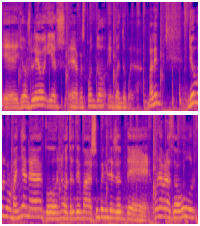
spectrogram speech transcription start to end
eh, yo os leo y os eh, respondo en cuanto pueda, ¿vale? Yo vuelvo mañana con otro tema súper interesante. Un abrazo, Agur.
